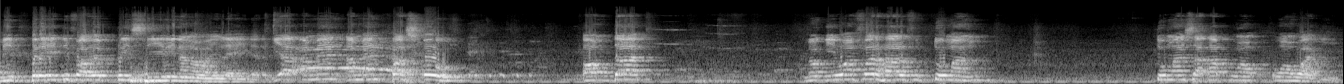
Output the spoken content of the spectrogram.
Mi breedte van we plezier aan leider. Ja, amen, amen, pas ook. Omdat nog een verhaal voor Toeman. Toeman sa ap wan wagi.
